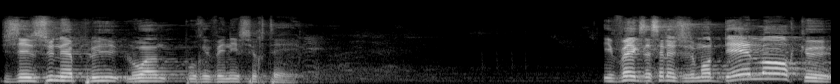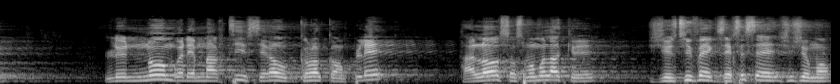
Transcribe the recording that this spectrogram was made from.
Jésus n'est plus loin pour revenir sur terre. Il va exercer le jugement dès lors que le nombre des martyrs sera au grand complet. Alors, c'est en ce moment-là que Jésus va exercer ses jugements.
